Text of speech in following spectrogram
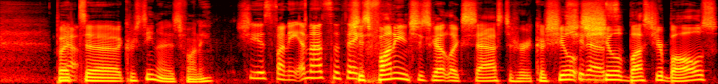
but uh, Christina is funny. She is funny, and that's the thing. She's funny and she's got like sass to her because she'll she she'll bust your balls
